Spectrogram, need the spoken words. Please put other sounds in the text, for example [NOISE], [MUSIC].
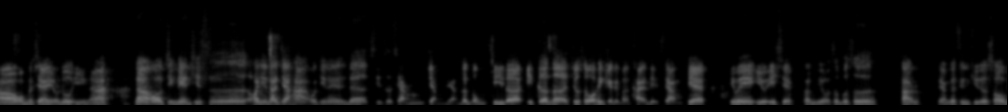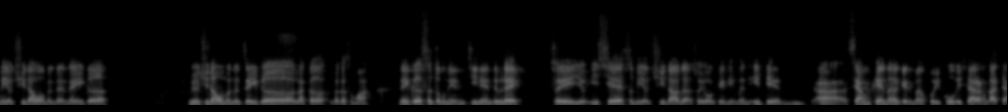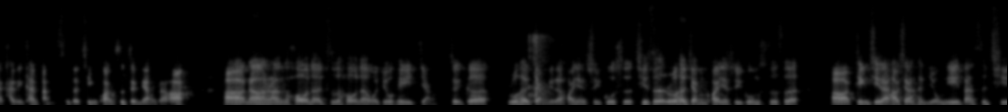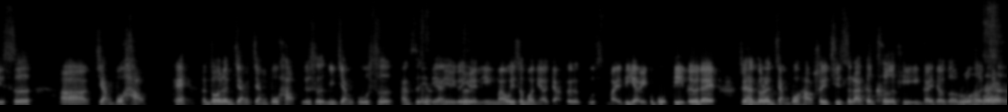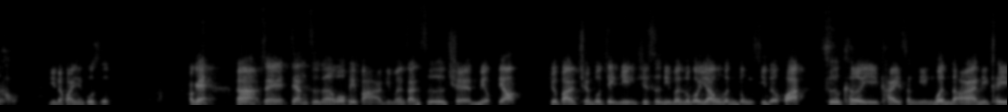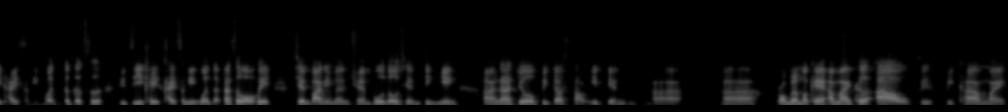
好，我们现在有录影啊。那我今天其实欢迎大家哈。我今天呢，其实想讲两个东西的，一个呢就是我会给你们看一点相片，因为有一些朋友是不是上两个星期的时候没有去到我们的那一个，没有去到我们的这一个那个那个什么那个十周年纪念，对不对？所以有一些是没有去到的，所以我给你们一点啊相片呢，给你们回顾一下，让大家看一看当时的情况是怎样的哈。啊，那然后呢？之后呢？我就会讲这个如何讲你的还原水故事。其实如何讲还原水故事是啊，听起来好像很容易，但是其实啊讲不好。OK，很多人讲讲不好，就是你讲故事，但是一定要有一个原因嘛？为什么你要讲这个故事嘛？一定有一个目的，对不对？所以很多人讲不好。所以其实那个课题应该叫做如何讲好你的还原故事。OK。啊，所以这样子呢，我会把你们暂时全 mute 掉，就把全部静音。其实你们如果要问东西的话，是可以开声音问的啊，你可以开声音问，这个是你自己可以开声音问的。但是我会先把你们全部都先静音啊，那就比较少一点啊啊 problem。OK，a Michael out，please become my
